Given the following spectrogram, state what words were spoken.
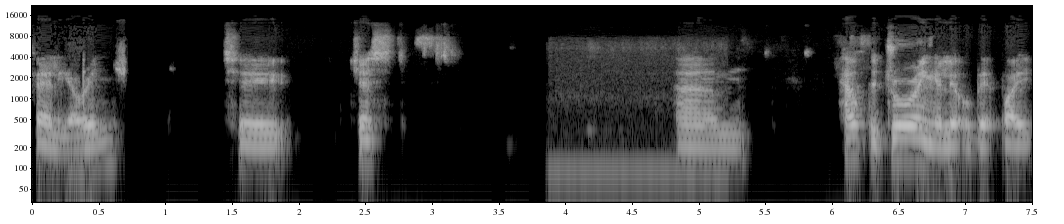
fairly orange, to just um, help the drawing a little bit by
